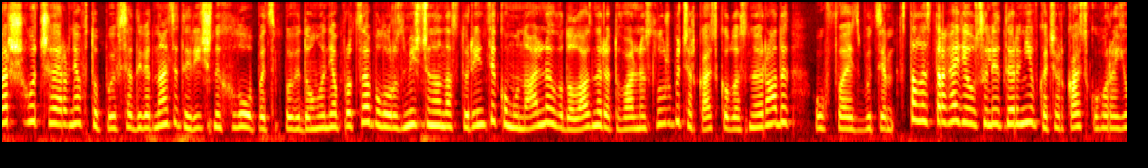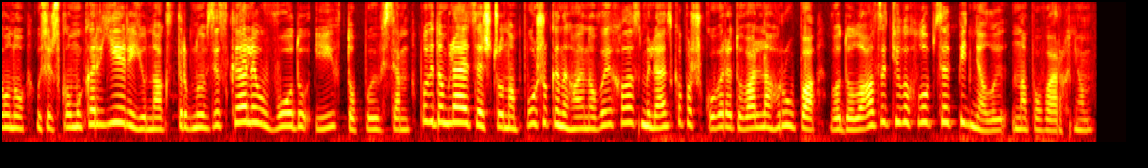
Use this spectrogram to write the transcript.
1 червня втопився 19-річний хлопець. Повідомлення про це було розміщено на сторінці комунальної водолазно-рятувальної служби Черкаської обласної ради у Фейсбуці. Сталася трагедія у селі Тернівка Черкаського району. У сільському кар'єрі юнак стрибнув зі скелі в воду і втопився. Повідомляється, що на пошуки негайно виїхала Смілянська пошукова рятувальна група. Водолази тіло хлопця підняли на поверхню.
